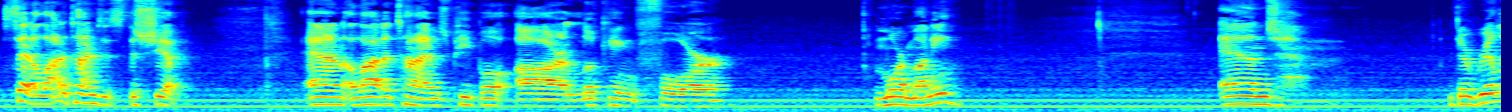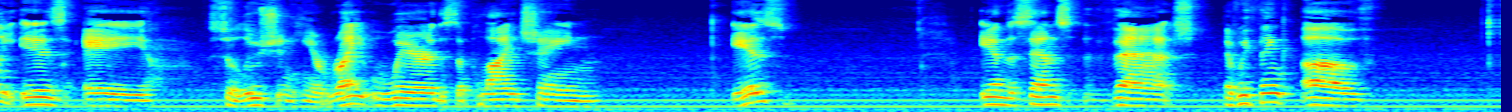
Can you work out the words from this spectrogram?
said a lot of times it's the ship. And a lot of times people are looking for more money and there really is a solution here right where the supply chain is in the sense that if we think of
